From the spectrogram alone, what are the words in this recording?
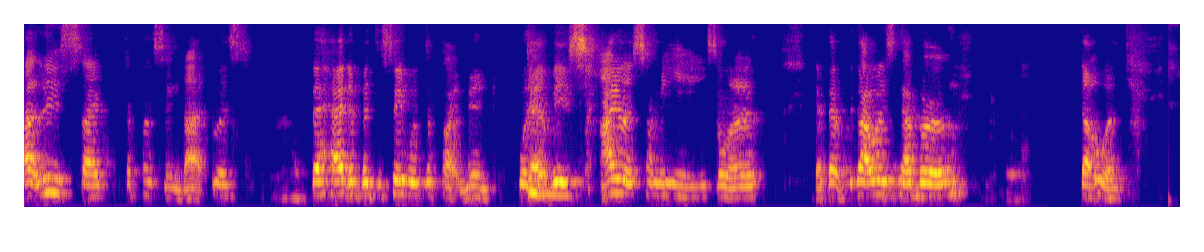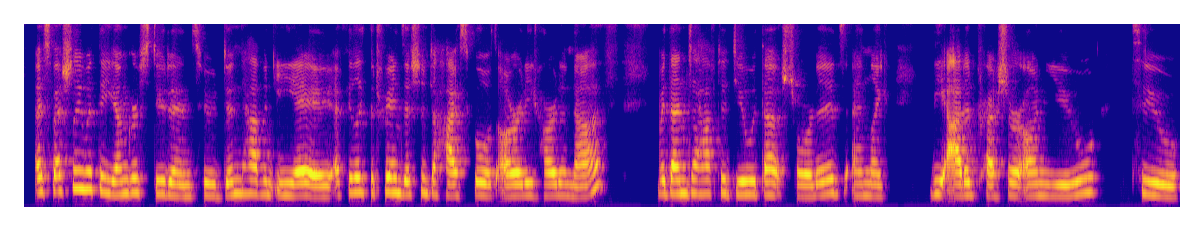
at least like the person that was the head of the disabled department would at mm-hmm. least hire some EAs or that, that, that was never dealt with. Especially with the younger students who didn't have an EA, I feel like the transition to high school is already hard enough, but then to have to deal with that shortage and like the added pressure on you to,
